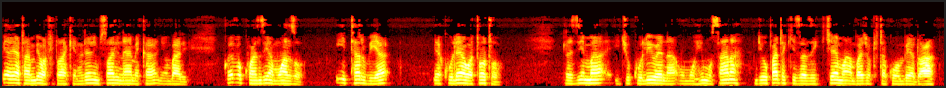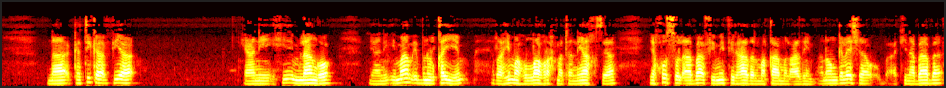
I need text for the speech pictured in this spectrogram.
Pia yeye ataambia watoto wake nendeni mswali na yeye amekaa nyumbani. Kwa hivyo kuanzia mwanzo hii tarbia ya kulea watoto lazima ichukuliwe na umuhimu sana ndio upate kizazi chema ambacho kitakuombea dua. Na katika pia yani hii mlango yani Imam Ibn al-Qayyim rahimahullah rahmatan yakhsa yahusu al-aba fi mithl hadha al-maqam al-azim. Anaongelesha akina baba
